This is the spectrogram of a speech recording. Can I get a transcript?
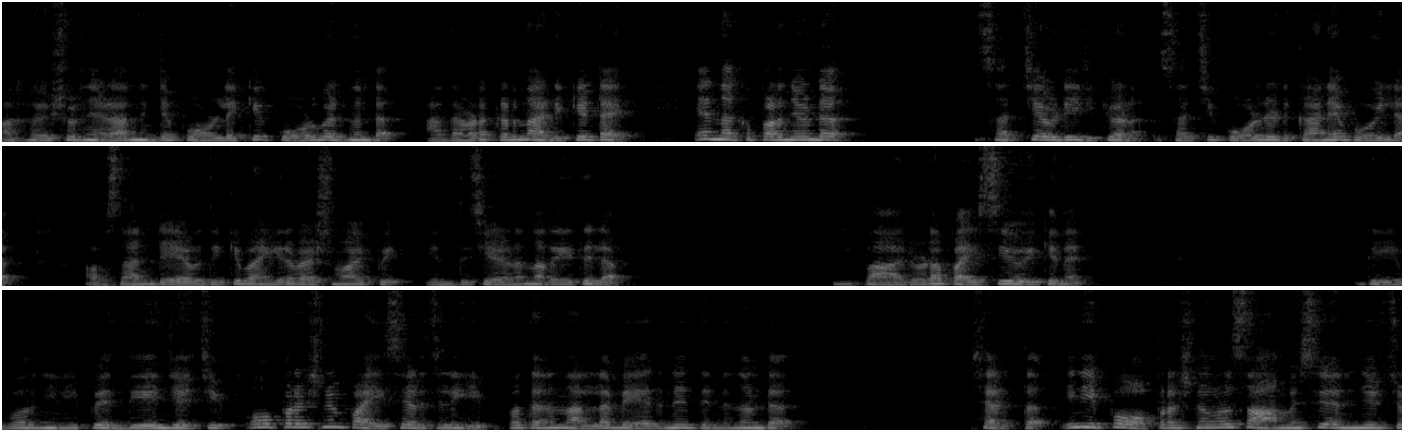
മഹേഷ് പറഞ്ഞു നിന്റെ ഫോണിലേക്ക് കോൾ വരുന്നുണ്ട്. അതവിടെ കിടന്ന് അടിക്കട്ടെ എന്നൊക്കെ പറഞ്ഞുകൊണ്ട് സച്ചി അവിടെ ഇരിക്കുകയാണ് സച്ചി കോൾ എടുക്കാനേ പോയില്ല. അവസാനം രേവതിക്ക് ഭയങ്കര വിഷമമായിപ്പോയി. എന്ത് ചെയ്യണമെന്ന് അറിയത്തില്ല. ഇനിയിപ്പോൾ ആരോടാ പൈസ ചോദിക്കുന്നേ? ദേവ് പറഞ്ഞു ഇനിയിപ്പോൾ എന്ത് ചെയ്യും ചേച്ചി? ഓപ്പറേഷന് പൈസ അടച്ചില്ലെങ്കിൽ ഇപ്പൊ തന്നെ നല്ല വേദന തിന്നുന്നുണ്ട്. ശരത്ത് ഇനിയിപ്പോൾ ഓപ്പറേഷനുകൾ താമസിച്ച് കഴിഞ്ഞിട്ടു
